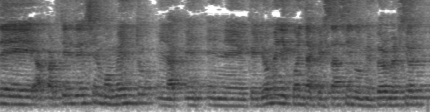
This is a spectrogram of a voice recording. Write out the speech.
de, a partir de ese momento en, en, en, el que yo me di cuenta que estaba haciendo mi peor versión,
